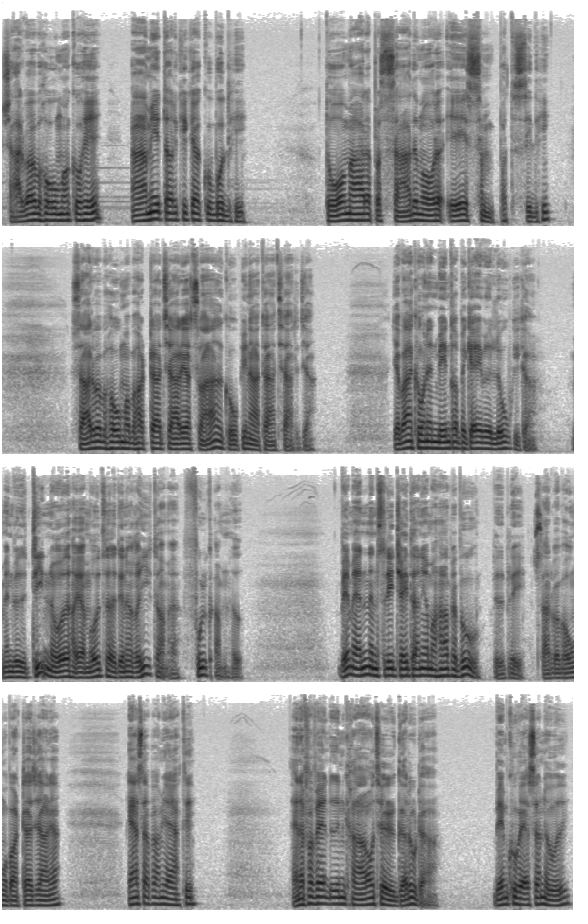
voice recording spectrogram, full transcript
Sarvabhauma kohe, ame tarkika kubudhi. Tomara prasada mora e sampat siddhi. Sarvabhauma Bhattacharya svarede Gopinata Acharya. Jeg var kun en mindre begavet logiker, men ved din nåde har jeg modtaget denne rigdom af fuldkommenhed. Hvem anden end Sri Chaitanya Mahaprabhu, vedblev Sarvabhauma Bhattacharya, er så barmhjertig. Han har forventet en krav til Garuda. Hvem kunne være så nådig?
